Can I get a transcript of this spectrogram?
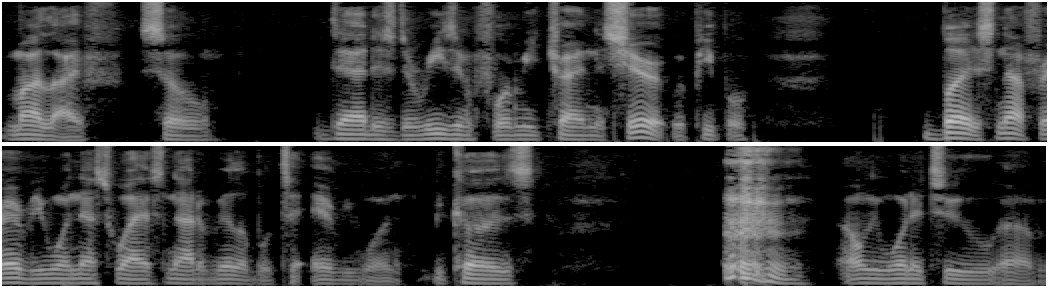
my life. So that is the reason for me trying to share it with people but it's not for everyone. That's why it's not available to everyone because I only wanted to um,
